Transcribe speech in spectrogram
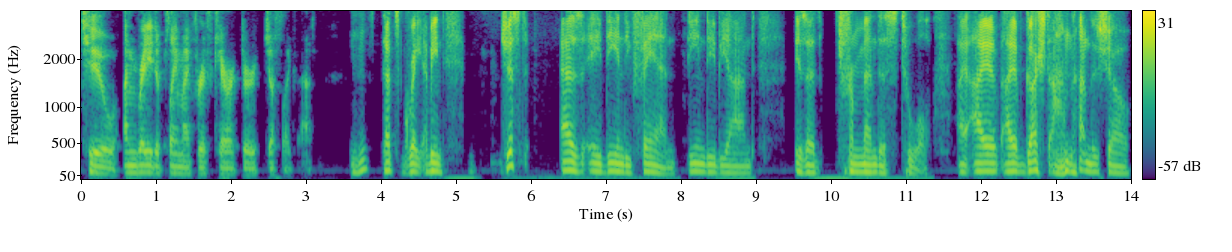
to I'm ready to play my first character just like that. That's great. I mean, just as a D&D fan, D&D Beyond is a tremendous tool. I, I I have gushed on on the show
